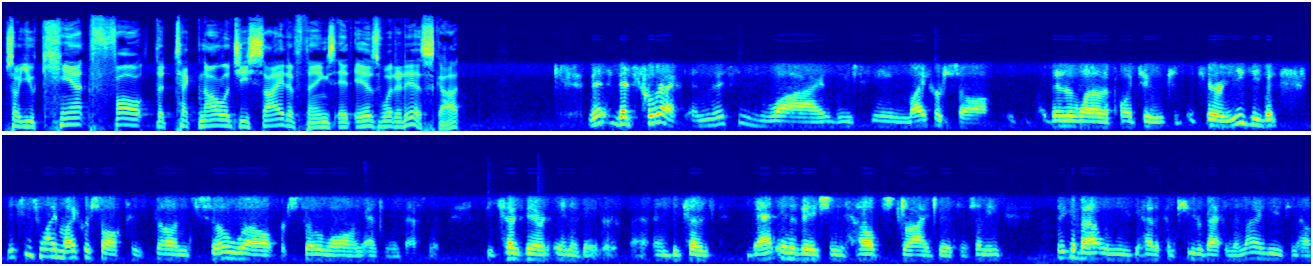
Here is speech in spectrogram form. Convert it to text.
So you can't fault the technology side of things. It is what it is, Scott. That, that's correct, and this is why we've seen Microsoft. They're the one I want to point to. It's very easy, but this is why Microsoft has done so well for so long as an investment because they're an innovator uh, and because that innovation helps drive business. I mean, think about when you had a computer back in the '90s and how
